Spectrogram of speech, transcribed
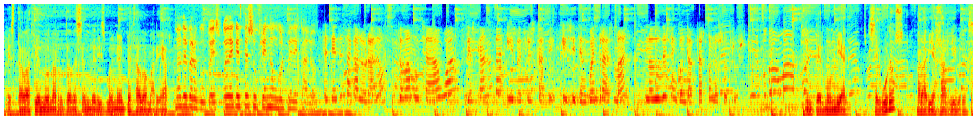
Estaba haciendo una ruta de senderismo y me he empezado a marear. No te preocupes, puede que estés sufriendo un golpe de calor. ¿Te sientes acalorado? Toma mucha agua, descansa y refrescate. Y si te encuentras mal, no dudes en contactar con nosotros. Intermundial, seguros para viajar libres.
